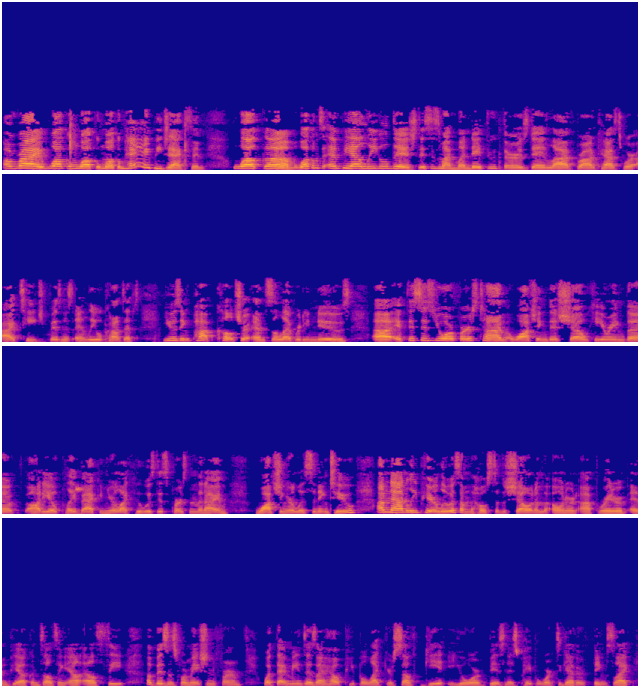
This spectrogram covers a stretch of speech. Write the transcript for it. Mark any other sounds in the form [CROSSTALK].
All right, welcome, welcome, welcome. Hey, AP Jackson. Welcome. Welcome to MPL Legal Dish. This is my Monday through Thursday live broadcast where I teach business and legal concepts using pop culture and celebrity news. Uh, if this is your first time watching this show, hearing the audio playback, and you're like, who is this person that I am watching or listening to. I'm Natalie Pierre Lewis. I'm the host of the show and I'm the owner and operator of MPL Consulting LLC, a business formation firm. What that means is I help people like yourself get your business paperwork together. Things like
